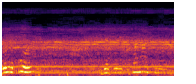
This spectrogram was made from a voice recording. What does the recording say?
बिल्कुल जैसे खाना की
